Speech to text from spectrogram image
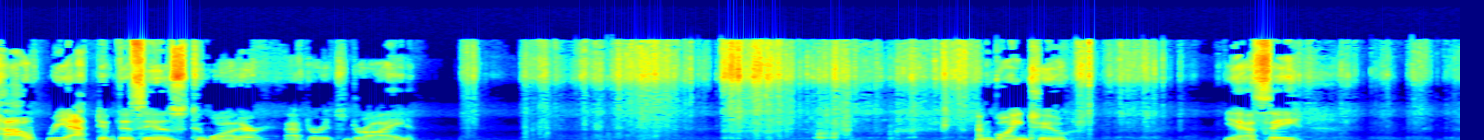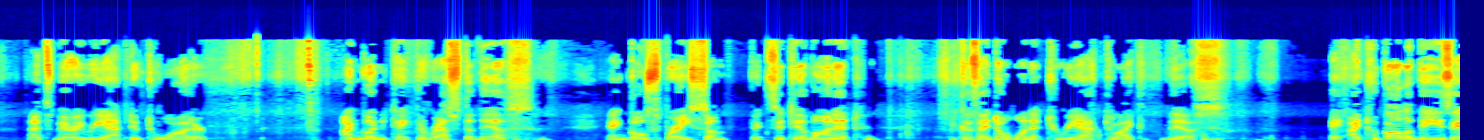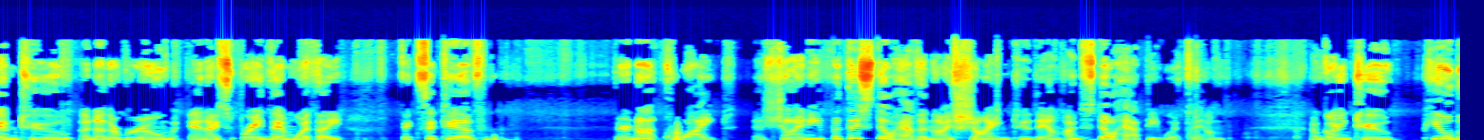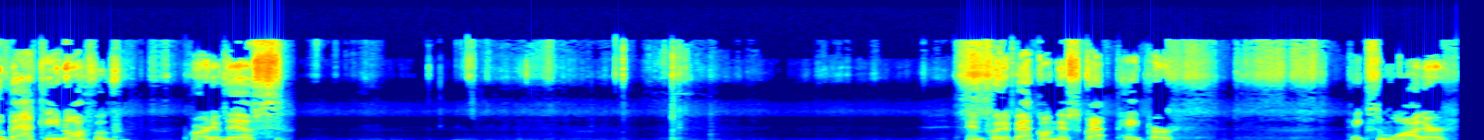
How reactive this is to water after it's dried. I'm going to, yeah, see, that's very reactive to water. I'm going to take the rest of this and go spray some fixative on it because I don't want it to react like this. Okay, I took all of these into another room and I sprayed them with a fixative. They're not quite as shiny, but they still have a nice shine to them. I'm still happy with them. I'm going to peel the backing off of part of this. And put it back on this scrap paper. Take some water.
